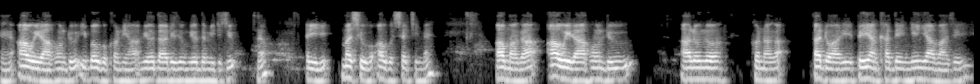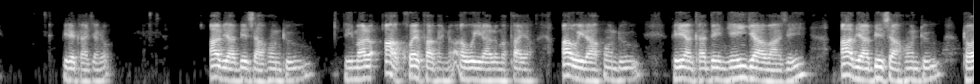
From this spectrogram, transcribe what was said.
အဲအဝေရာဟွန်တုဤပုဂ္ဂိုလ်ခုနှစ်ယောက်အမျိုးသားတစုမျိုးသမီးတစုနော်အဲ့ဒီမှတ်စုကိုအောက်ကိုဆက်ကြည့်မယ်အောက်မှာကအဝေရာဟွန်တုအလုံးစုံခုနကတတ္တဝါတွေဘေးရန်ခတ်သိငြိမ်းကြပါစေပြီးတဲ့အခါကျတော့ အဗျာပစ္စာဟွန်တုဒီမှာတော့အခွဲဖတ်ပဲနော်အဝေရာလို့မဖတ်ရအောင်အဝေရာဟွန်တုဘေးရခတ်သိငြိမ်းကြပါစေအဗျာပစ္စာဟွန်တုဒေါ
